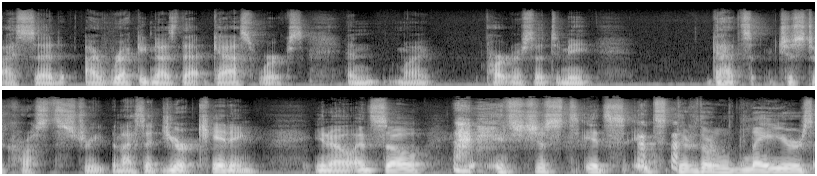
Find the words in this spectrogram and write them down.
I said, I recognize that gasworks. And my partner said to me, That's just across the street. And I said, You're kidding. You know, and so it's just it's it's there, there are layers.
